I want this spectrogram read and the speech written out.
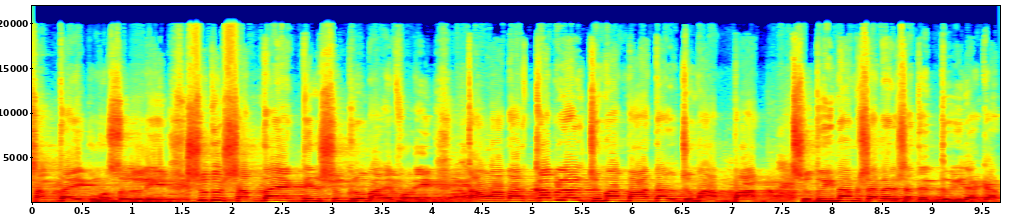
সাপ্তাহিক মুসল্লি, শুধু সপ্তাহে একদিন শুক্রবারে পড়ে, তাও আবার কাবলাল জুমা, বাদাল জুমা বাদ শুধু ইমাম সাহেবের সাথে দুই রাকাত।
